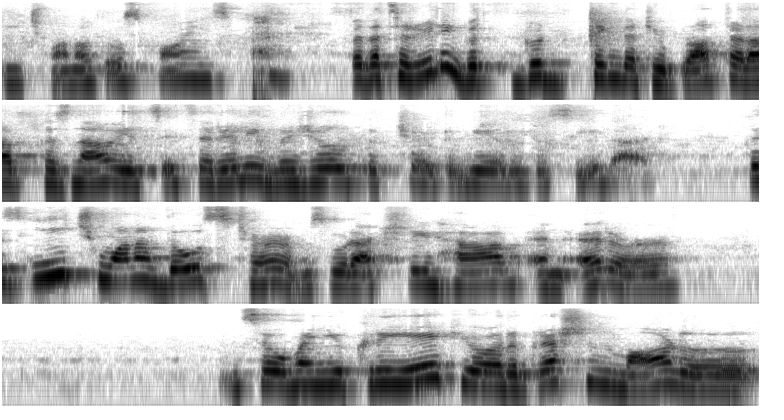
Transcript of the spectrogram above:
each one of those points but that's a really good good thing that you brought that up because now it's it's a really visual picture to be able to see that because each one of those terms would actually have an error and so when you create your regression model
